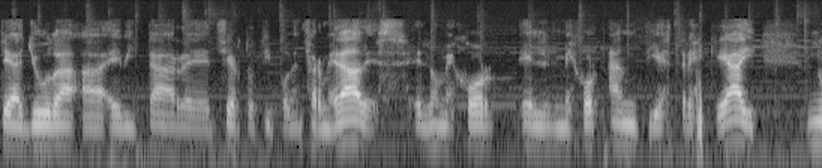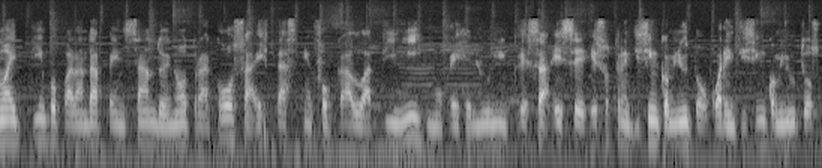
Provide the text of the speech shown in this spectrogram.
te ayuda a evitar cierto tipo de enfermedades, es lo mejor, el mejor antiestrés que hay. No hay tiempo para andar pensando en otra cosa, estás enfocado a ti mismo, es el único, esa, ese, esos 35 minutos o 45 minutos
